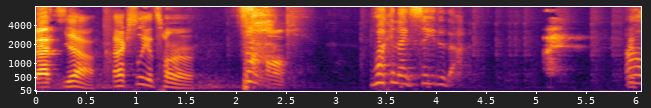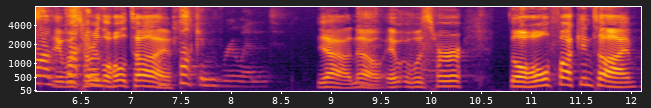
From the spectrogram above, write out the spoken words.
That's Yeah, actually, it's her. Fuck. huh. What can I say to that? It's- Oh, it was her the whole time. I'm fucking ruined. Yeah, no, it was her the whole fucking time,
